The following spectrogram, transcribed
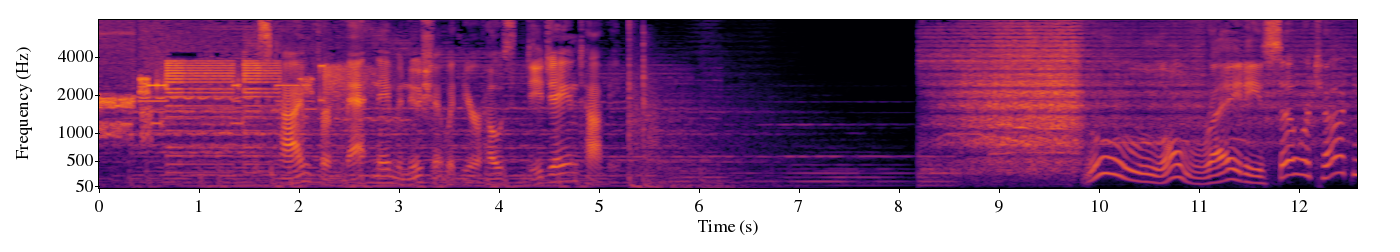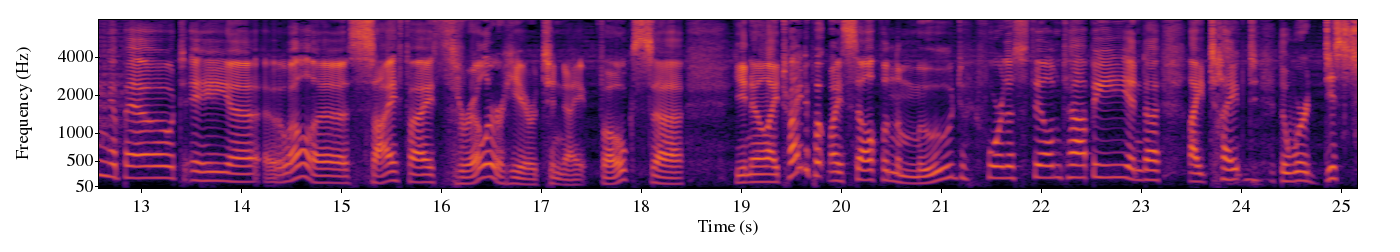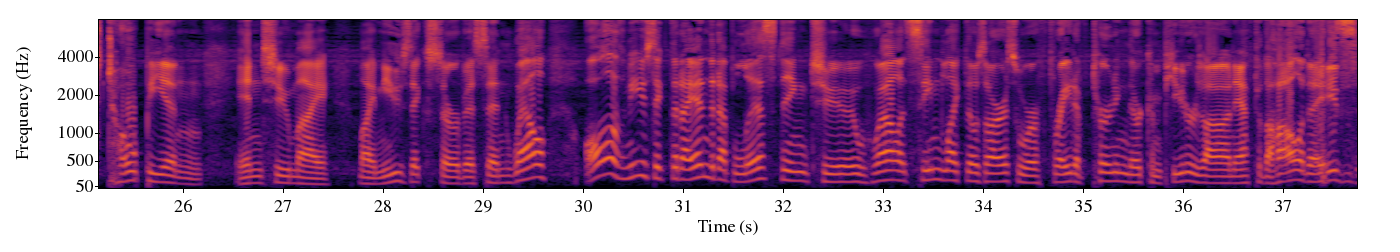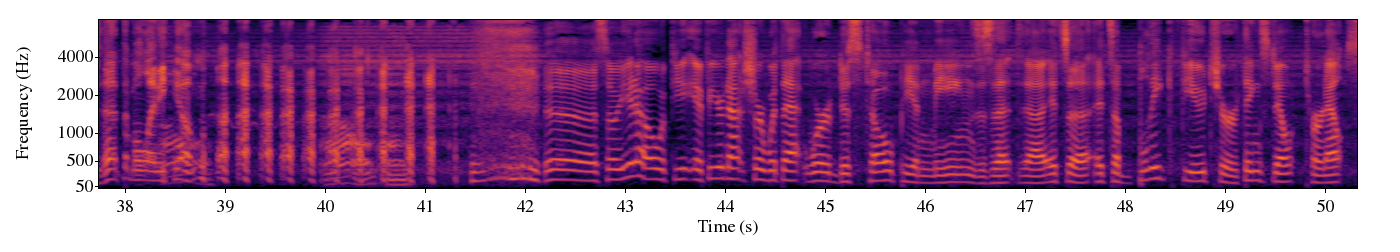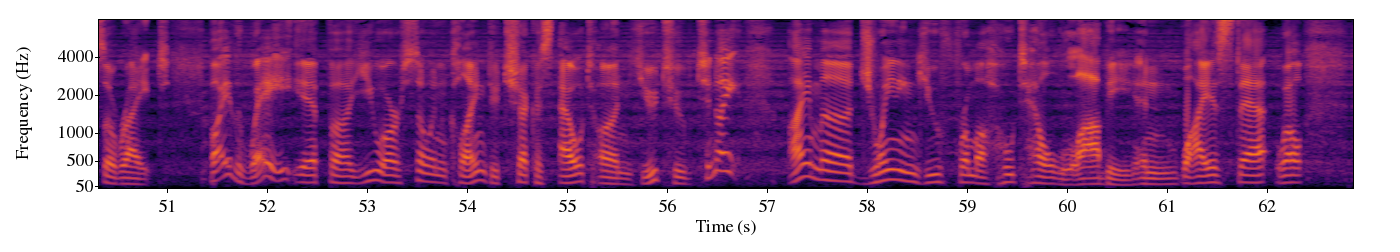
It's time for Matinee Minutiae with your host DJ and Toppie. Ooh, alrighty. So we're talking about a uh, well, a sci-fi thriller here tonight, folks. Uh, you know, I tried to put myself in the mood for this film, Toppie, and uh, I typed the word dystopian into my my music service, and well, all of the music that I ended up listening to, well, it seemed like those artists were afraid of turning their computers on after the holidays at the Millennium. Oh, okay. Uh, so you know, if you if you're not sure what that word dystopian means, is that uh, it's a it's a bleak future. Things don't turn out so right. By the way, if uh, you are so inclined to check us out on YouTube tonight, I'm uh, joining you from a hotel lobby. And why is that? Well,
